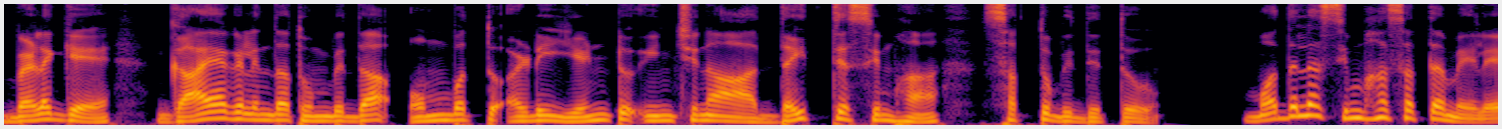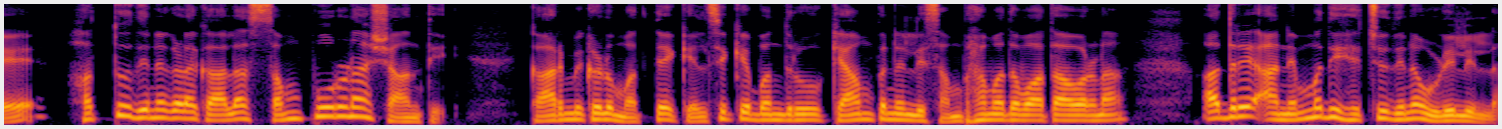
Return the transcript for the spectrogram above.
ಬೆಳಗ್ಗೆ ಗಾಯಗಳಿಂದ ತುಂಬಿದ್ದ ಒಂಬತ್ತು ಅಡಿ ಎಂಟು ಇಂಚಿನ ಆ ದೈತ್ಯ ಸಿಂಹ ಸತ್ತು ಬಿದ್ದಿತ್ತು. ಮೊದಲ ಸಿಂಹ ಸತ್ತ ಮೇಲೆ ಹತ್ತು ದಿನಗಳ ಕಾಲ ಸಂಪೂರ್ಣ ಶಾಂತಿ. ಕಾರ್ಮಿಕರು ಮತ್ತೆ ಕೆಲಸಕ್ಕೆ ಬಂದರು, ಕ್ಯಾಂಪ್ನಲ್ಲಿ ಸಂಭ್ರಮದ ವಾತಾವರಣ. ಆದರೆ ಆ ನೆಮ್ಮದಿ ಹೆಚ್ಚು ದಿನ ಉಳಿಲಿಲ್ಲ.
